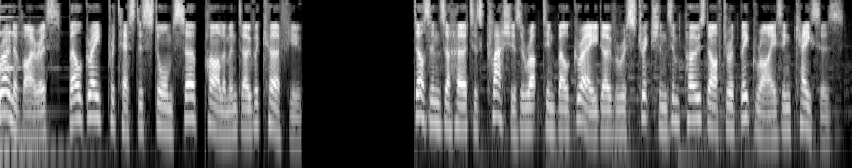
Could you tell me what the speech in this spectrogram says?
Coronavirus, Belgrade protesters storm Serb parliament over curfew. Dozens are hurt as clashes erupt in Belgrade over restrictions imposed after a big rise in cases.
